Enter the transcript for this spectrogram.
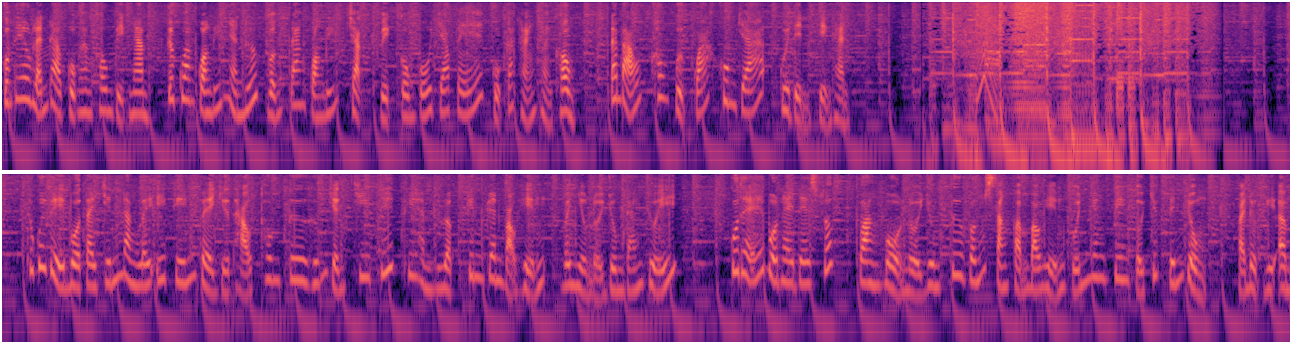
Cũng theo lãnh đạo Cục Hàng không Việt Nam, cơ quan quản lý nhà nước vẫn đang quản lý chặt việc công bố giá vé của các hãng hàng không, đảm bảo không vượt quá khung giá quy định hiện hành. Quý vị, Bộ Tài chính đang lấy ý kiến về dự thảo thông tư hướng dẫn chi tiết thi hành luật kinh doanh bảo hiểm với nhiều nội dung đáng chú ý. Cụ thể, Bộ này đề xuất toàn bộ nội dung tư vấn sản phẩm bảo hiểm của nhân viên tổ chức tín dụng phải được ghi âm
